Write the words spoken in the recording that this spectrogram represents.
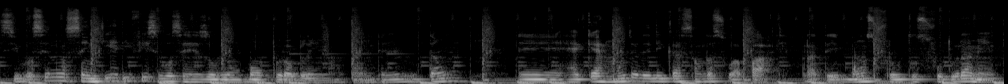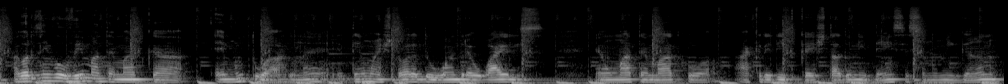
Se você não sentir, é difícil você resolver um bom problema, tá entendendo? Então, é, requer muita dedicação da sua parte para ter bons frutos futuramente. Agora, desenvolver matemática é muito árduo, né? Tem uma história do André Wiles, é um matemático, acredito que é estadunidense, se eu não me engano.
